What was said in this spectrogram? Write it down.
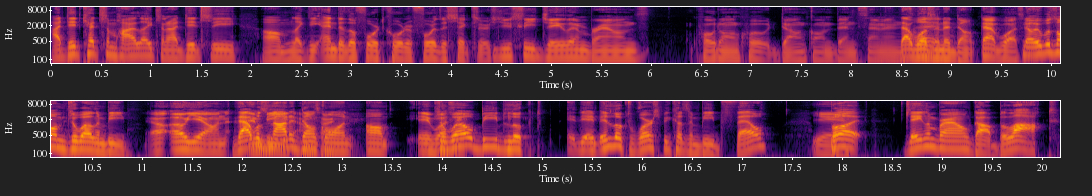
I did catch some highlights and I did see um like the end of the fourth quarter for the Sixers. Did you see Jaylen Brown's quote unquote dunk on Ben Simmons? That wasn't a dunk. That was No, it was on Joel Embiid. Uh, oh yeah, on That was not a dunk on um It was Joel Embiid looked it, it looked worse because Embiid fell. Yeah, But Jaylen Brown got blocked.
